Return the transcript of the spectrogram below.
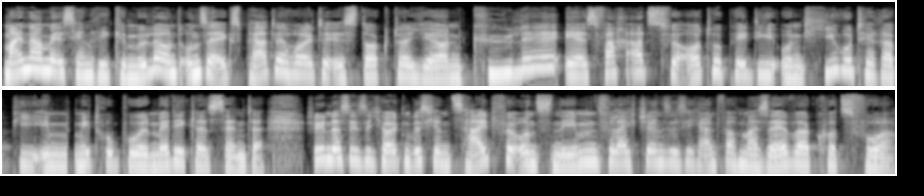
Mein Name ist Henrike Müller und unser Experte heute ist Dr. Jörn Kühle. Er ist Facharzt für Orthopädie und Chirotherapie im Metropol Medical Center. Schön, dass Sie sich heute ein bisschen Zeit für uns nehmen. Vielleicht stellen Sie sich einfach mal selber kurz vor.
